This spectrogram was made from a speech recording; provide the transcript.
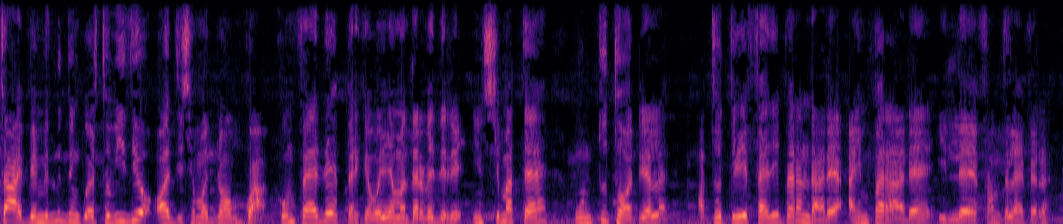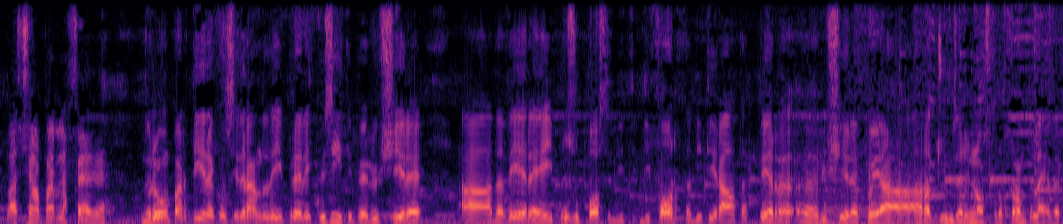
Ciao e benvenuto in questo video, oggi siamo di nuovo qua con Fede perché vogliamo andare a vedere insieme a te un tutorial a tutti gli effetti per andare a imparare il front lever. Lascio la parola a Fede. Dovremo partire considerando dei prerequisiti per riuscire ad avere i presupposti di, di forza di tirata per eh, riuscire poi a, raggiungere il nostro front lever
